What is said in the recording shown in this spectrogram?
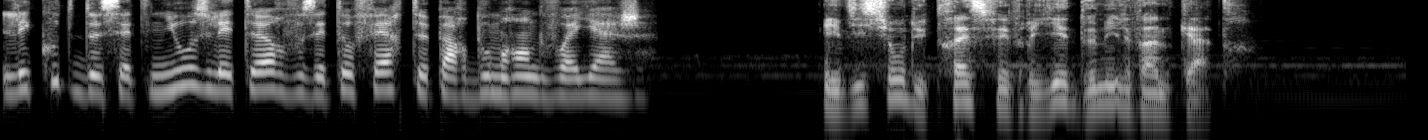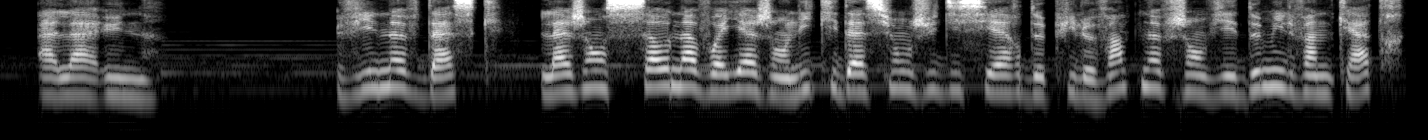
L'écoute de cette newsletter vous est offerte par Boomerang Voyage. Édition du 13 février 2024. À la une. Villeneuve d'Ascq, l'agence Sauna Voyage en liquidation judiciaire depuis le 29 janvier 2024,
